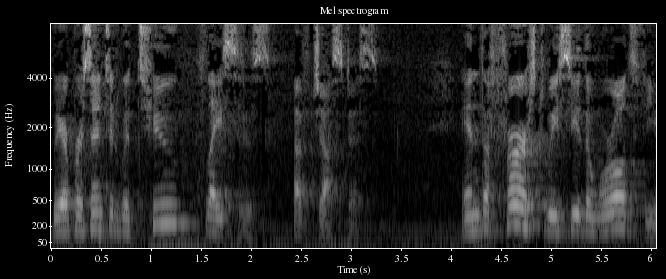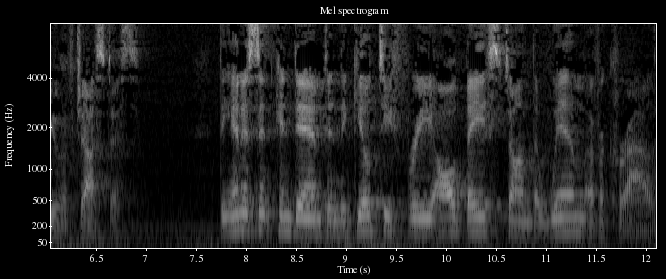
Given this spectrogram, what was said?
we are presented with two places of justice. In the first, we see the world's view of justice the innocent condemned and the guilty free, all based on the whim of a crowd.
